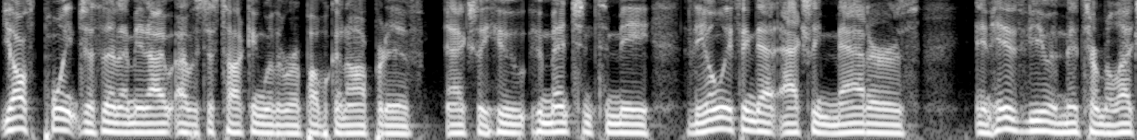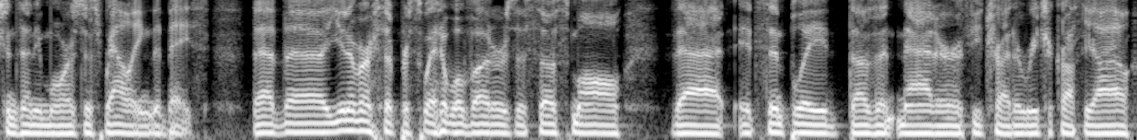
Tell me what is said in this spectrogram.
y'all's point just then, I mean, I, I, was just talking with a Republican operative actually who who mentioned to me the only thing that actually matters in his view in midterm elections anymore is just rallying the base. That the universe of persuadable voters is so small that it simply doesn't matter if you try to reach across the aisle.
